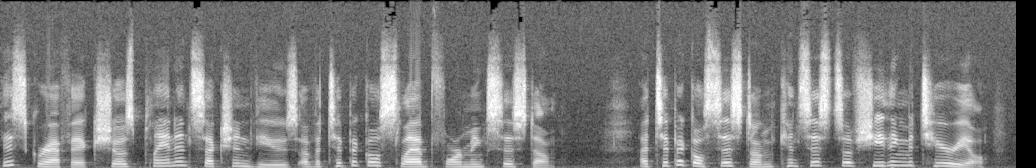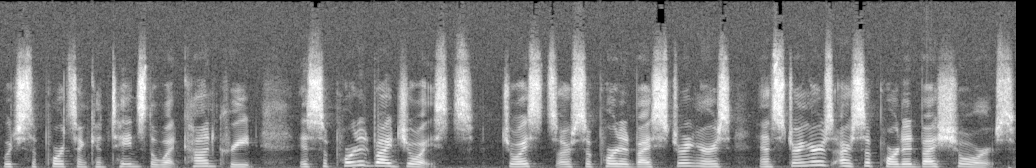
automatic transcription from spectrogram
This graphic shows plan and section views of a typical slab forming system. A typical system consists of sheathing material, which supports and contains the wet concrete, is supported by joists. Joists are supported by stringers, and stringers are supported by shores.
